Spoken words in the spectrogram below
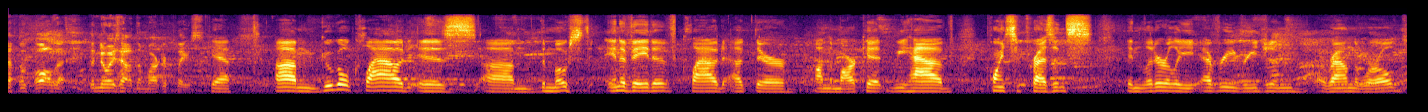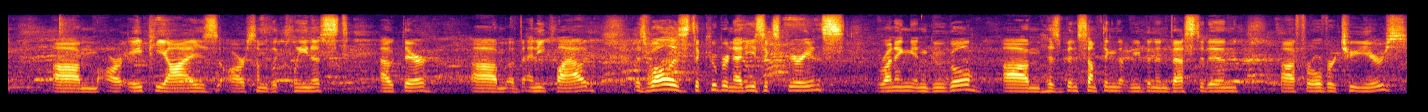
of all the, the noise out in the marketplace? Yeah, um, Google Cloud is um, the most innovative cloud out there on the market. We have points of presence in literally every region around the world. Um, our APIs are some of the cleanest out there um, of any cloud, as well as the Kubernetes experience running in Google um, has been something that we've been invested in uh, for over two years.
